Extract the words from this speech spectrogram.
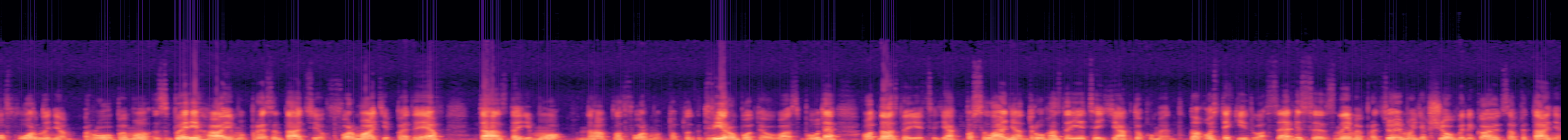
оформленням робимо, зберігаємо презентацію в форматі PDF та здаємо на платформу. Тобто дві роботи у вас буде. Одна здається як посилання, друга здається як документ. Ну, ось такі два сервіси. З ними працюємо. Якщо виникають запитання,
